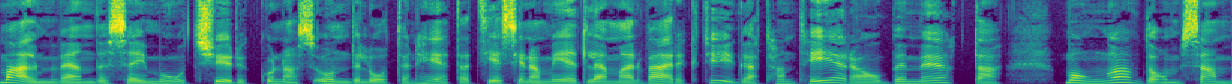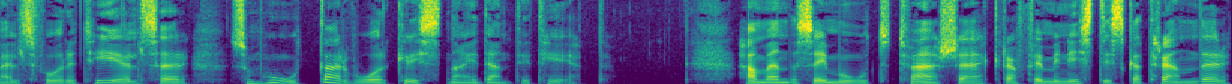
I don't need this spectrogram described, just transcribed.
Malm vände sig mot kyrkornas underlåtenhet att ge sina medlemmar verktyg att hantera och bemöta många av de samhällsföreteelser som hotar vår kristna identitet. Han vänder sig mot tvärsäkra feministiska trender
